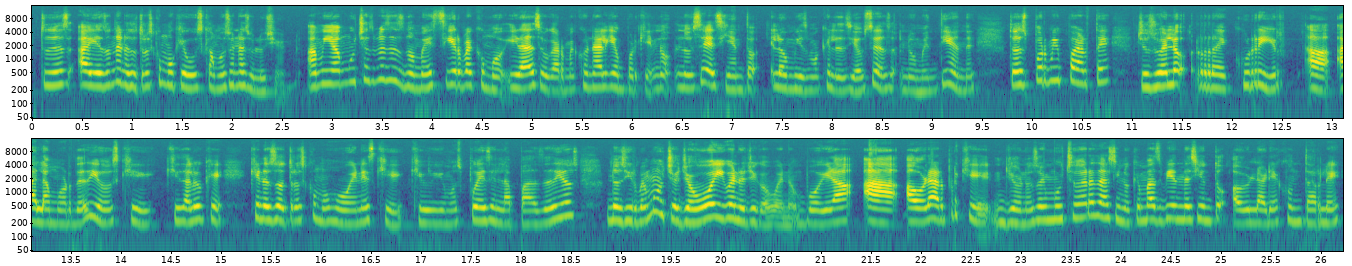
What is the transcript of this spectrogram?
Entonces ahí es donde nosotros como que buscamos una solución. A mí muchas veces no me sirve como ir a deshogarme con alguien porque no, no sé, siento lo mismo que les decía a ustedes, no me entienden. Entonces, por mi parte, yo suelo recurrir al amor de Dios, que, que es algo que, que, nosotros como jóvenes que, que, vivimos pues en la paz de Dios, nos sirve mucho. Yo voy, bueno, digo, bueno, voy a ir a, a, orar porque yo no soy mucho de verdad, sino que más bien me siento a hablar y a contarle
